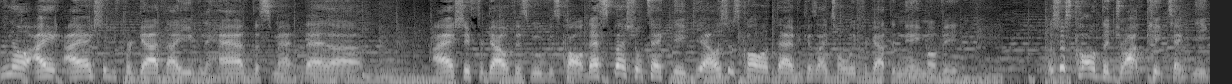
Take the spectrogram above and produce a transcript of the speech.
You know, I, I actually forgot that I even had the smack... That, uh... I actually forgot what this move is called. That special technique. Yeah, let's just call it that because I totally forgot the name of it. Let's just call it the drop kick technique.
